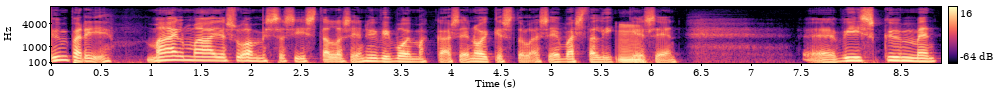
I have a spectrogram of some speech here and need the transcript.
ympäri maailmaa ja Suomessa siis tällaiseen hyvin voimakkaaseen oikeistolaiseen vastaliikkeeseen. Mm 50,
